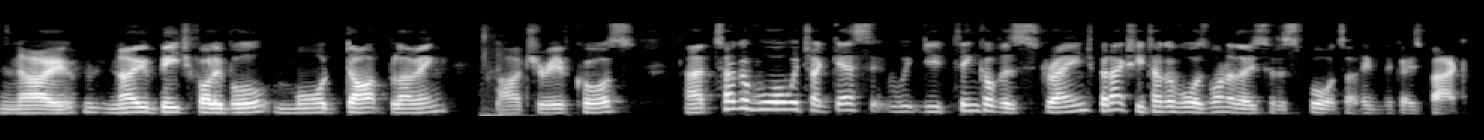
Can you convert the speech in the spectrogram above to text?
No, no beach volleyball, more dart blowing, archery, of course. Uh, tug of war, which I guess you think of as strange, but actually tug of war is one of those sort of sports I think that goes back,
